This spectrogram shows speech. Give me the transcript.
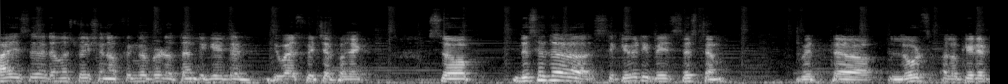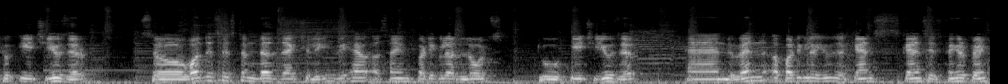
Hi, this is a demonstration of fingerprint authenticated device switcher project. So this is a security based system with uh, loads allocated to each user. So what the system does actually, we have assigned particular loads to each user and when a particular user can scans his fingerprint,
